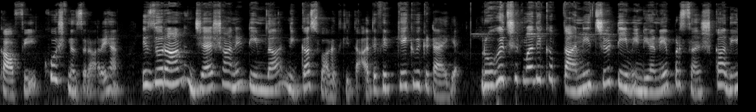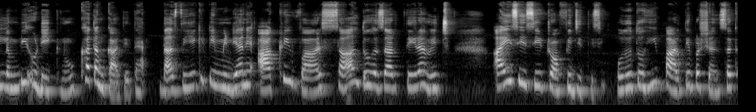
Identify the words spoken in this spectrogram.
ਕਾਫੀ ਖੁਸ਼ ਨਜ਼ਰ ਆ ਰਹੇ ਹਨ। ਇਸ ਦੌਰਾਨ ਜੈ ਸ਼ਾਹ ਨੇ ਟੀਮ ਦਾ ਨਿੱਘਾ ਸਵਾਗਤ ਕੀਤਾ ਅਤੇ ਫਿਰ ਕੇਕ ਵੀ ਕਟਾਇਆ ਗਿਆ। ਰੋਹਿਤ ਸ਼ਰਮਾ ਦੀ ਕਪਤਾਨੀ 'ਚ ਟੀਮ ਇੰਡੀਆ ਨੇ ਪ੍ਰਸ਼ੰਸਕਾਂ ਦੀ ਲੰਬੀ ਉਡੀਕ ਨੂੰ ਖਤਮ ਕਰ ਦਿੱਤਾ ਹੈ। ਦੱਸ ਦਈਏ ਕਿ ਟੀਮ ਇੰਡੀਆ ਨੇ ਆਖਰੀ ਵਾਰ ਸਾਲ 2013 ਵਿੱਚ ICC ਟਰਾਫੀ ਜਿੱਤੀ ਸੀ। ਉਦੋਂ ਤੋਂ ਹੀ ਭਾਰਤੀ ਪ੍ਰਸ਼ੰਸਕ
